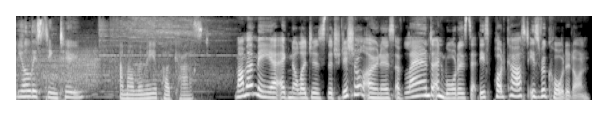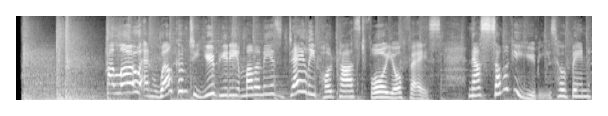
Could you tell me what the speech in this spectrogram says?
You're listening to a Mamamia podcast. Mamamia acknowledges the traditional owners of land and waters that this podcast is recorded on. Hello and welcome to You Beauty, Mamamia's daily podcast for your face. Now, some of you Ubies who have been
